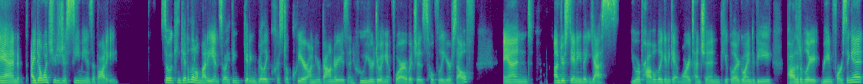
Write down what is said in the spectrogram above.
And I don't want you to just see me as a body. So it can get a little muddy. And so I think getting really crystal clear on your boundaries and who you're doing it for, which is hopefully yourself, and understanding that, yes, you are probably going to get more attention. People are going to be positively reinforcing it,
